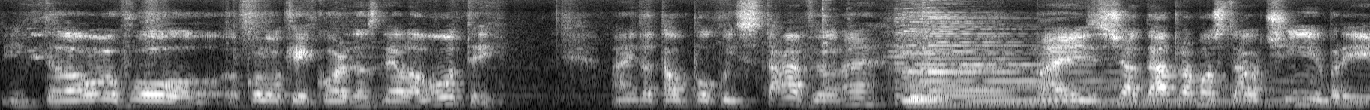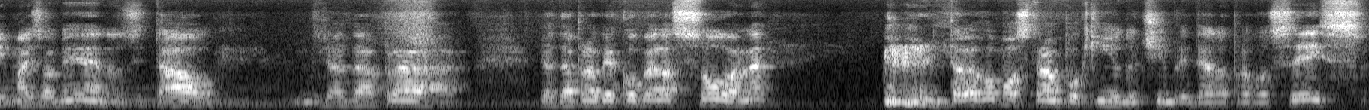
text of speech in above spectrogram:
Então eu vou, eu coloquei cordas nela ontem, ainda está um pouco instável, né? Mas já dá para mostrar o timbre mais ou menos e tal. Já dá para já dá para ver como ela soa, né? Então eu vou mostrar um pouquinho do timbre dela para vocês.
